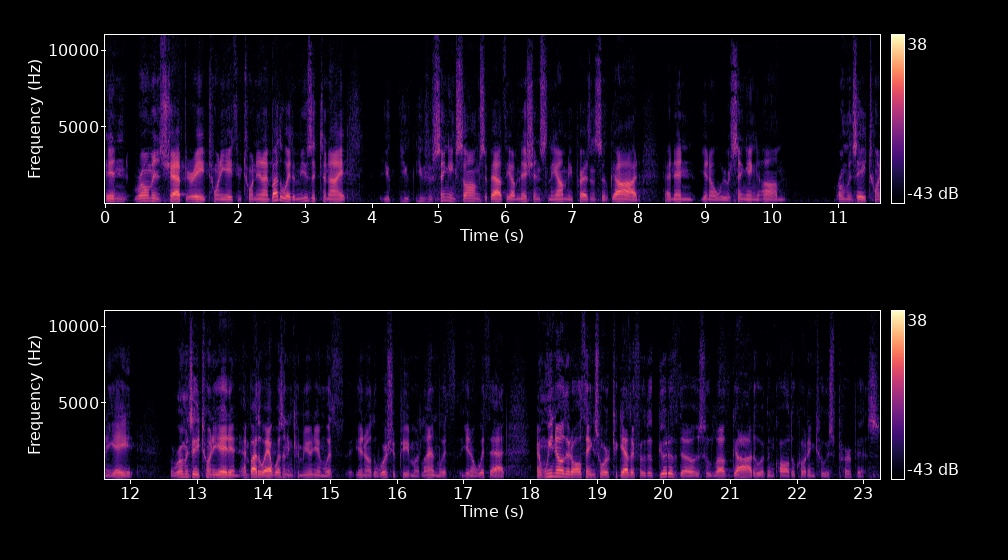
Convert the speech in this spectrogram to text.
In Romans chapter 8, 28 through 29. By the way, the music tonight, you, you, you were singing songs about the omniscience and the omnipresence of God. And then, you know, we were singing um, Romans 8, 28. Romans 8:28 and, and by the way I wasn't in communion with you know the worship team or Len with you know with that and we know that all things work together for the good of those who love God who have been called according to his purpose.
